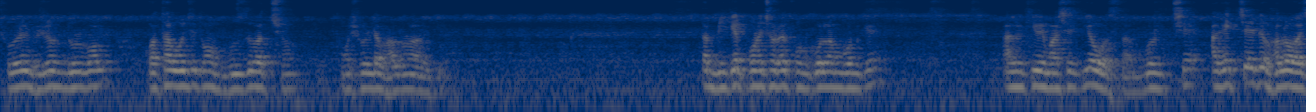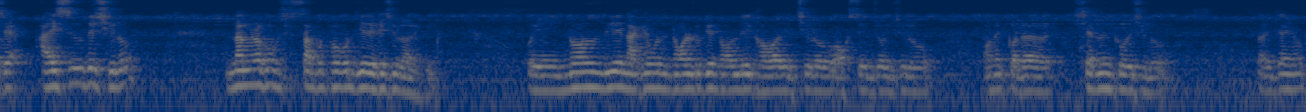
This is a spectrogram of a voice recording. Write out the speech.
শরীর ভীষণ দুর্বল, কথা বলছি, তোমার বুঝতে পারছ আমার শরীরটা ভালো না আর কি। তা বিকেল পৌনে ছটায় ফোন করলাম বোনকে আমি কি মাসের কী অবস্থা? বলছে, আগের চাইতে ভালো আছে আইসিইউতে ছিল। নানা রকম সাপোর্ট ফাপোর্ট দিয়ে রেখেছিল আর কি। ওই নল দিয়ে, নাকের মধ্যে নল ঢুকে নল দিয়ে খাওয়া দিচ্ছিল অক্সিজেন চলছিল, অনেক কটা চ্যানেল করেছিল। তাই যাই হোক।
